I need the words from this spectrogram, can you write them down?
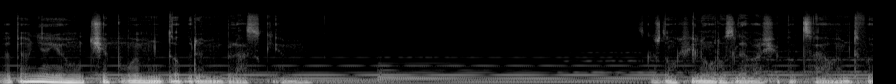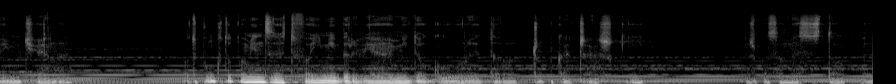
Wypełnia ją ciepłym, dobrym blaskiem. Z każdą chwilą rozlewa się po całym Twoim ciele. Od punktu pomiędzy Twoimi brwiami do góry, do czubka czaszki, aż po same stopy,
